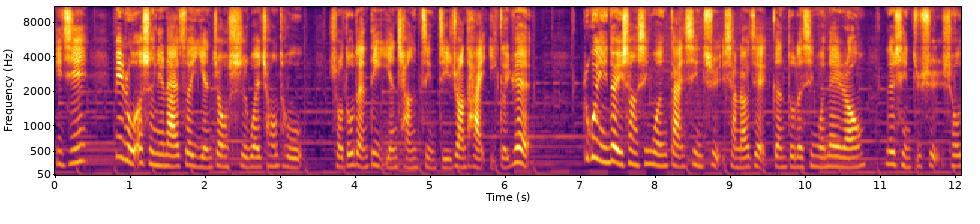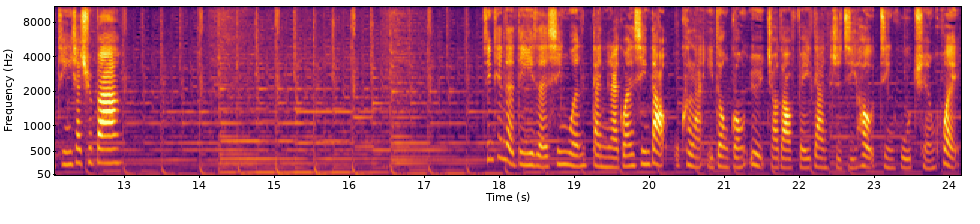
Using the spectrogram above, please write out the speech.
以及秘鲁二十年来最严重示威冲突。首都等地延长紧急状态一个月。如果您对以上新闻感兴趣，想了解更多的新闻内容，那就请继续收听下去吧。今天的第一则新闻带您来关心到乌克兰一栋公寓遭到飞弹直击后近乎全毁，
